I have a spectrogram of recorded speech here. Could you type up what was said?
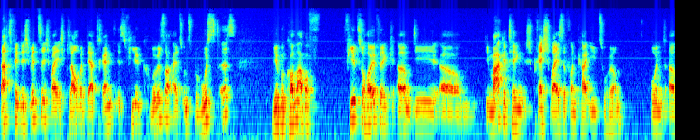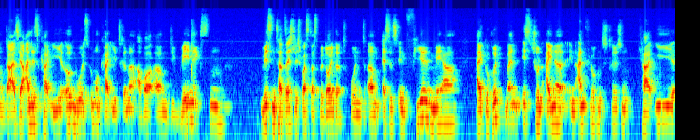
Das finde ich witzig, weil ich glaube, der Trend ist viel größer, als uns bewusst ist. Wir bekommen aber viel zu häufig ähm, die, ähm, die Marketing-Sprechweise von KI zu hören. Und ähm, da ist ja alles KI, irgendwo ist immer KI drinne, aber ähm, die wenigsten wissen tatsächlich, was das bedeutet. Und ähm, es ist in viel mehr Algorithmen ist schon eine in Anführungsstrichen KI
